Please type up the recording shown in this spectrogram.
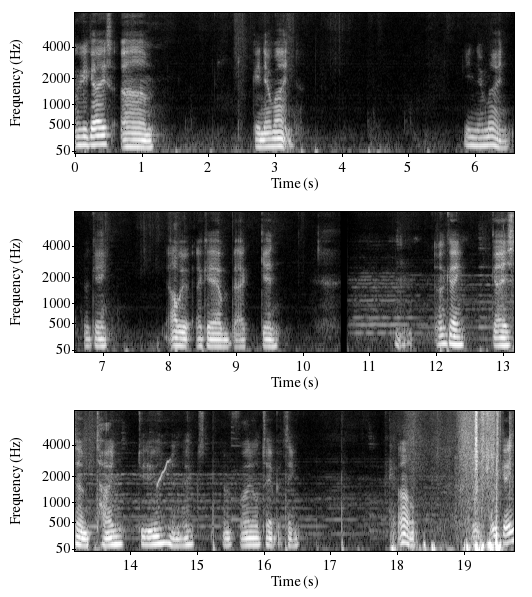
Okay, guys. Um. Okay, never mind. Okay, never mind. Okay. I'll be okay. I'll be back again. Okay, guys, um, time to do the next and final type of thing. Oh, okay.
